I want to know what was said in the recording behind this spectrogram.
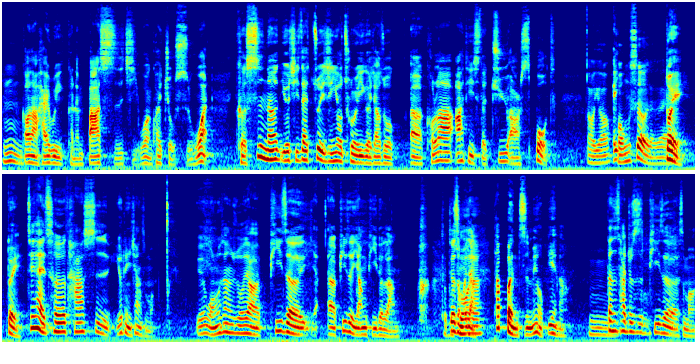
嗯，高达 Hybrid 可能八十几万、快九十万。可是呢，尤其在最近又出了一个叫做呃 Corolla Artis 的 GR Sport，哦有红色的对不对？对对，这台车它是有点像什么？因为网络上说要披着羊呃披着羊皮的狼，怎这怎么讲？？它本质没有变啊，嗯，但是它就是披着什么，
